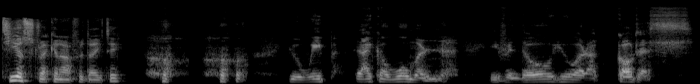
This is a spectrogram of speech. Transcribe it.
tear stricken Aphrodite, You weep like a woman, even though you are a goddess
